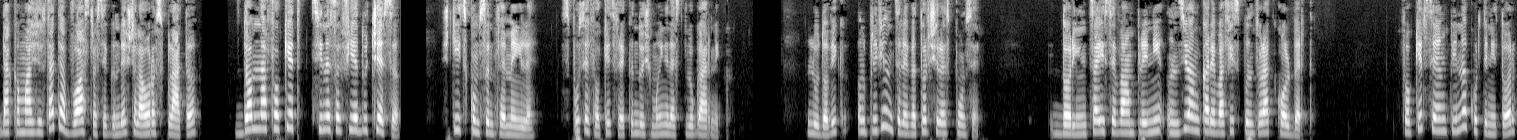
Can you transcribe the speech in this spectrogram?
Dacă majestatea voastră se gândește la o răsplată, doamna Fochet ține să fie ducesă. Știți cum sunt femeile, spuse Fochet frecându-și mâinile slugarnic. Ludovic îl privi înțelegător și răspunse. Dorința îi se va împlini în ziua în care va fi spânzurat Colbert. Fochet se înclină curtenitor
